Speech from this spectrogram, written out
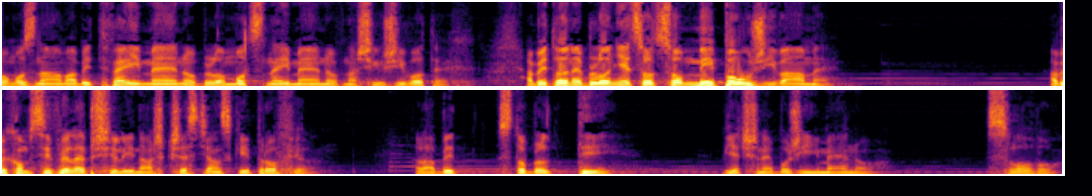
Pomoz nám, aby tvé jméno bylo mocné jméno v našich životech. Aby to nebylo něco, co my používáme. Abychom si vylepšili náš křesťanský profil. Ale aby to byl ty, věčné Boží jméno, slovo,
